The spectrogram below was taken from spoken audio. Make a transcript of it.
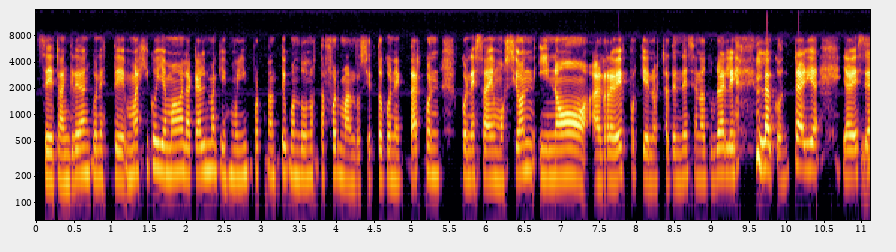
se transgredan con este mágico llamado a la calma que es muy importante cuando uno está formando, ¿cierto? Conectar con, con esa emoción y no al revés porque nuestra tendencia natural es la contraria y a veces,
